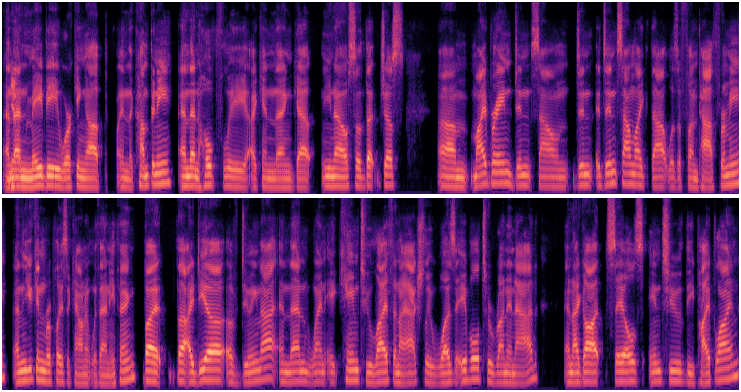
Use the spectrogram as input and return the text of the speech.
and yep. then maybe working up in the company and then hopefully i can then get you know so that just um my brain didn't sound didn't it didn't sound like that was a fun path for me and you can replace accountant with anything but the idea of doing that and then when it came to life and i actually was able to run an ad and i got sales into the pipeline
